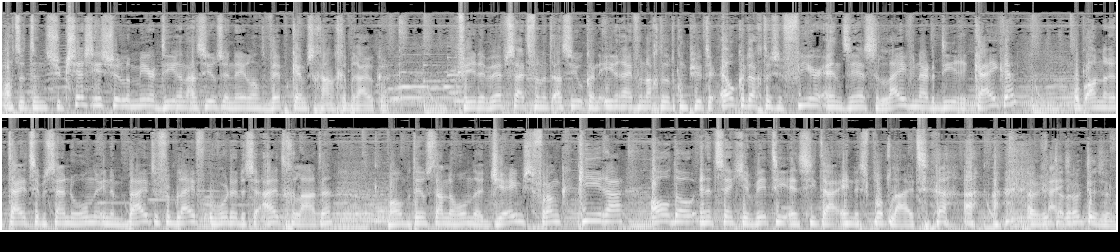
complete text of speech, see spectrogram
Als het een succes is zullen meer dierenasiels in Nederland webcams gaan gebruiken. Via de website van het asiel kan iedereen van achter de computer elke dag tussen 4 en 6 live naar de dieren kijken. Op andere tijdstippen zijn de honden in een buitenverblijf worden dus ze uitgelaten. Momenteel staan de honden James, Frank, Kira, Aldo en het setje Witty en Sita in de spotlight. En Riet staat er ook tussen.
